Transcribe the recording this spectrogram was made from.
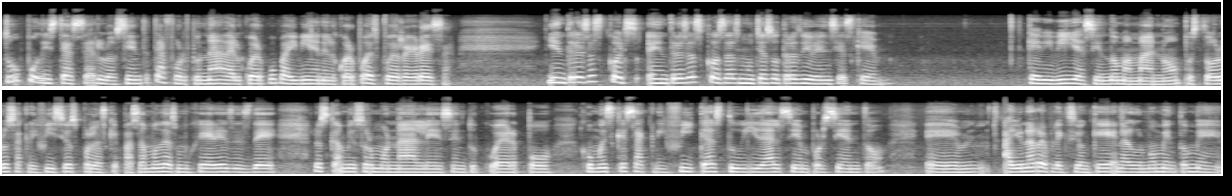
tú pudiste hacerlo. Siéntete afortunada, el cuerpo va y viene, el cuerpo después regresa. Y entre esas, cosas, muchas otras vivencias que, que viví ya siendo mamá, ¿no? Pues todos los sacrificios por las que pasamos las mujeres, desde los cambios hormonales en tu cuerpo, cómo es que sacrificas tu vida al 100%. Eh, hay una reflexión que en algún momento me,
